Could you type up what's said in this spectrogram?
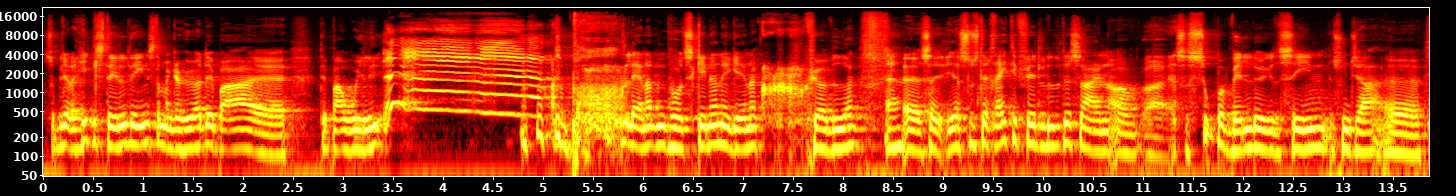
så bliver der helt stille. Det eneste, man kan høre, det er bare, øh, det er bare Willy og så lander den på skinnerne igen og kører videre. Ja. Øh, så jeg synes, det er rigtig fedt lyddesign, og, og altså super vellykket scene, synes jeg. Øh,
